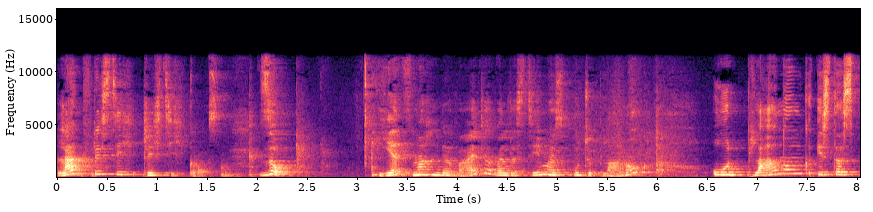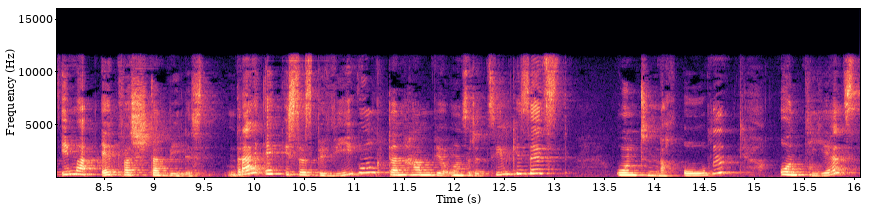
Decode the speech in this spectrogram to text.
langfristig richtig groß. So, jetzt machen wir weiter, weil das Thema ist gute Planung und Planung ist das immer etwas Stabiles. Dreieck ist das Bewegung, dann haben wir unser Ziel gesetzt, unten nach oben. Und jetzt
